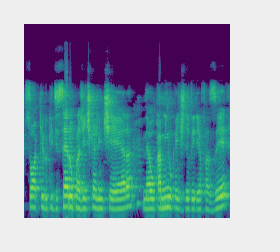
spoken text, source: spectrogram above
só aquilo que disseram pra gente que a gente era, né? O caminho que a gente deveria fazer.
